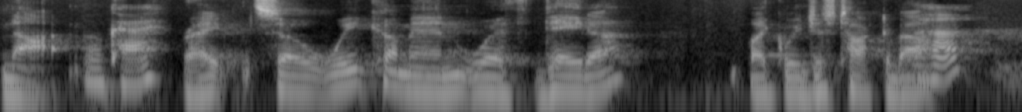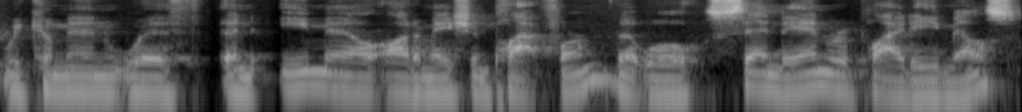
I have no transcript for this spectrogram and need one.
not. Okay. Right. So we come in with data, like we just talked about. Uh-huh. We come in with an email automation platform that will send and reply to emails,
